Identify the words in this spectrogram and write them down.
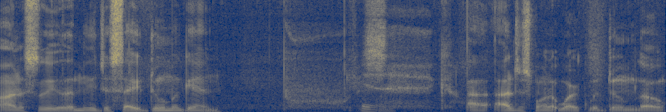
Honestly, let me just say Doom again. True. I, I just want to work with Doom though.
